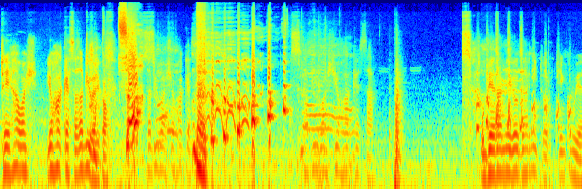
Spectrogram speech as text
Przejechałaś Johakesa, zabiłeś go. Co? Zabiłaś Johakesa. Zabiłaś Johakesa. Ubieram jego garnitur, dziękuję.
